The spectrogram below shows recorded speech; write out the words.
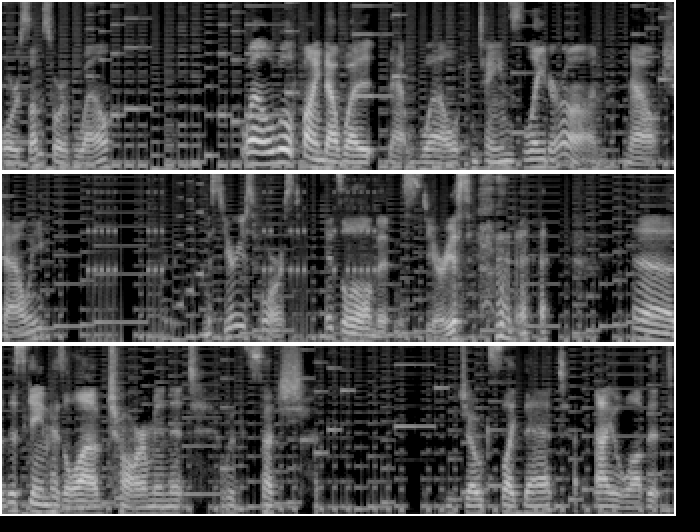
or some sort of well. Well, we'll find out what that well contains later on. Now, shall we? Mysterious Forest. It's a little bit mysterious. Uh, this game has a lot of charm in it, with such jokes like that. I love it.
